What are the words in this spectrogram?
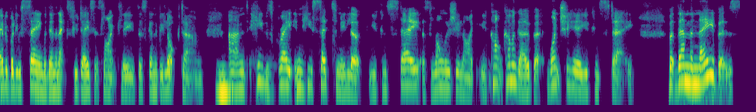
everybody was saying within the next few days it's likely there's going to be lockdown. Mm. and he was great and he said to me look you can stay as long as you like. You can't come and go but once you're here you can stay. But then the neighbours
